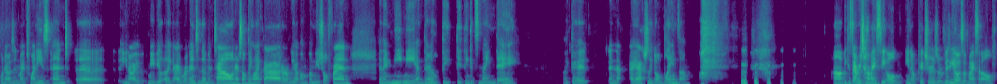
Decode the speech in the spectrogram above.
when I was in my 20s, and uh, you know, I maybe like I run into them in town or something like that, or we have a, a mutual friend, and they meet me, and they're they they think it's night and day, like they, and I actually don't blame them. uh, because every time I see old, you know, pictures or videos of myself,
